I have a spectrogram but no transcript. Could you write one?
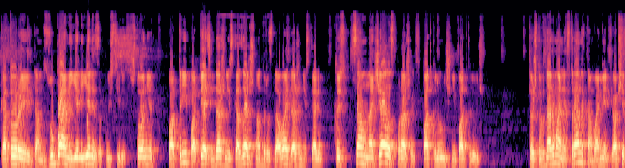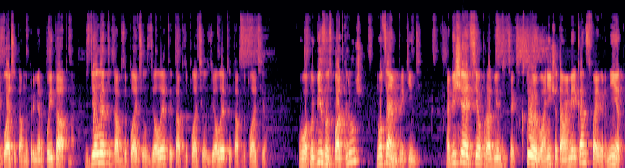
которые там зубами еле-еле запустились. Что они по 3, по 5, им даже не сказали, что надо раздавать, даже не сказали. То есть с самого начала спрашивается, под ключ, не под ключ. То, что в нормальных странах, там в Америке, вообще платят, там, например, поэтапно. Сделал этот этап, заплатил, сделал этот этап, заплатил, сделал этот этап, заплатил. Вот, ну бизнес под ключ, ну вот сами прикиньте. Обещает SEO продвинутый текст. Кто его? Они что там, американцы Fiverr? Нет.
